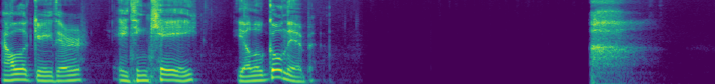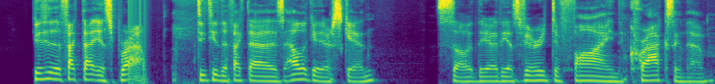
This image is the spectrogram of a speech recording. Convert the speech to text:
alligator 18K, yellow go Due to the fact that it's brown, due to the fact that it's alligator skin, so there there's very defined cracks in them.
